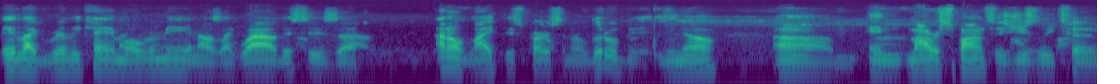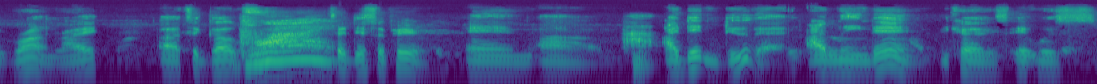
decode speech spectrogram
It like really came over me, and I was like, wow, this is. Uh, I don't like this person a little bit, you know. Um, and my response is usually to run, right? Uh, to go, Right. to disappear. And um, I- didn't do that. I leaned in because it was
